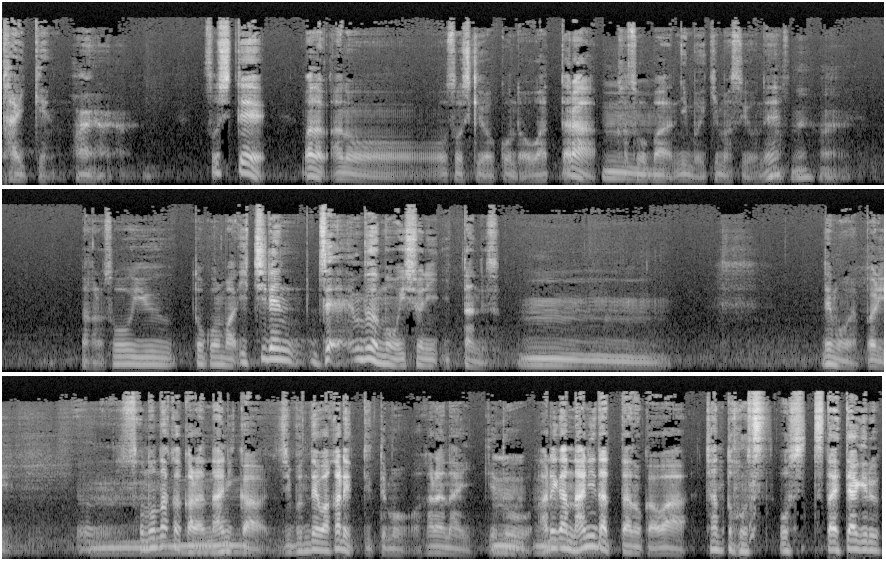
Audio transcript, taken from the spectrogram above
体験はいはいはい。そしてまだあのお葬式が今度は終わったらうん。火葬場にも行きますよね。そうですねはい。だからそういうところまで一連全部もう一緒に行ったんです。うーん。でもやっぱり、その中から何か自分で分かれって言っても分からないけど、うんあれが何だったのかはちゃんと 伝えてあげる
